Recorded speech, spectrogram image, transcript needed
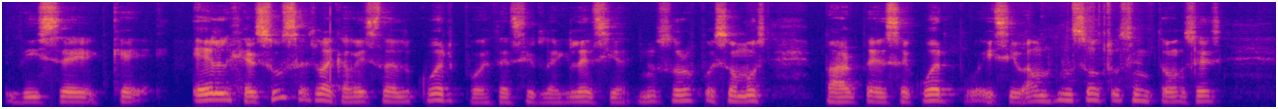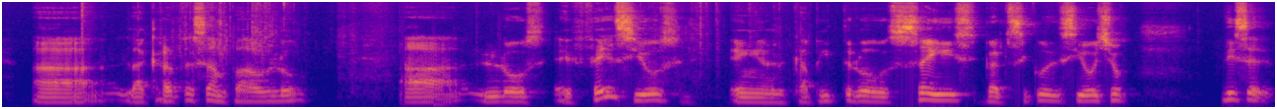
dice que él, Jesús, es la cabeza del cuerpo, es decir, la iglesia, nosotros pues somos parte de ese cuerpo. Y si vamos nosotros entonces a la carta de San Pablo a los Efesios en el capítulo 6, versículo 18, dice,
